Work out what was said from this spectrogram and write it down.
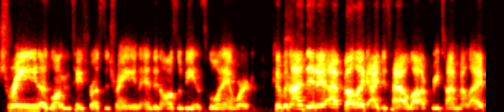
train as long as it takes for us to train, and then also be in school and work? Because when I did it, I felt like I just had a lot of free time in my life.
